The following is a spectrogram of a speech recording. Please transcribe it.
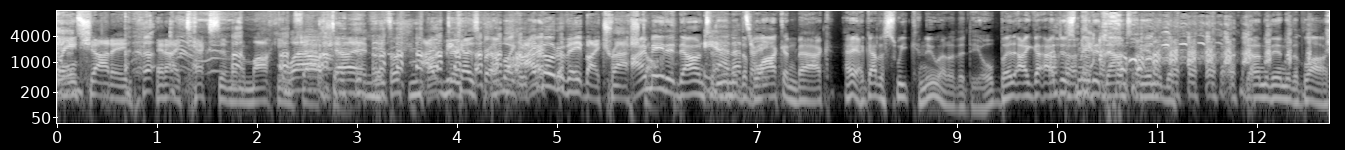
Screenshotting, and I text him in a mocking Well fashion. done. I, because I'm like, I motivate by trash. Talk. I made it down to Yeah, the end of the right. block and back. Hey, I got a sweet canoe out of the deal, but I got, I just made it down to the end of the down to the end of the block.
